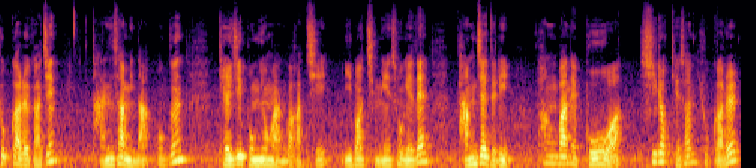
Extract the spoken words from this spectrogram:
효과를 가진 단삼이나 혹은 돼지 복용환과 같이 이번 층리에 소개된 방제들이 황반의 보호와 시력 개선 효과를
